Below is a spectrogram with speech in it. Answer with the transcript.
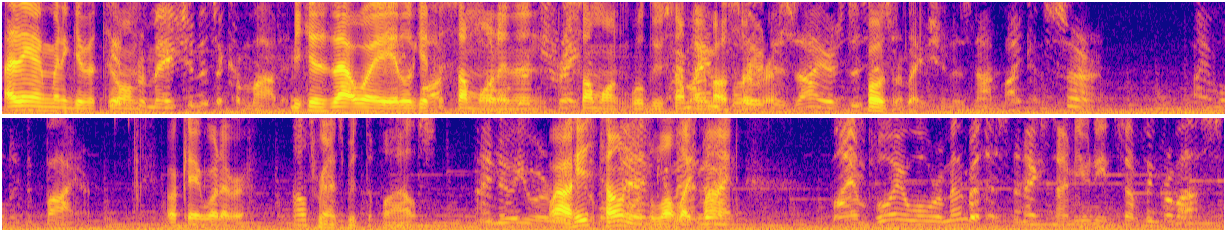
I think I'm gonna give it to him Information is a commodity. because that way it'll get to someone, and then traded. someone will do my something about employer Cerberus. desires this Supposedly. information is not my concern. I am only the buyer. Okay, whatever. I'll transmit the files. I knew you were. Wow, his reasonable tone was a man, lot like mine. My employer will remember this the next time you need something from us.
